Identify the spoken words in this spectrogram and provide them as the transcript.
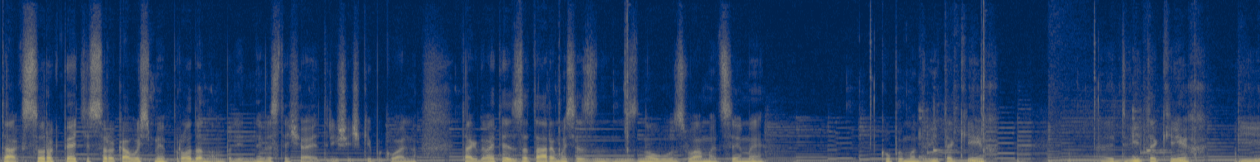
Так, 45 із 48 продано. Блін, не вистачає трішечки буквально. Так, давайте затаримося з, знову з вами цими. Купимо дві таких, е, дві таких і.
